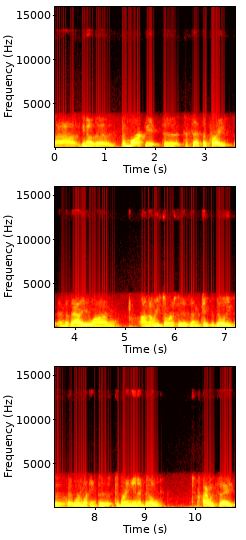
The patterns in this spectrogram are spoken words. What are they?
uh, you know the the market to, to set the price and the value on on the resources and capabilities that, that we're looking to, to bring in and build. I would say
